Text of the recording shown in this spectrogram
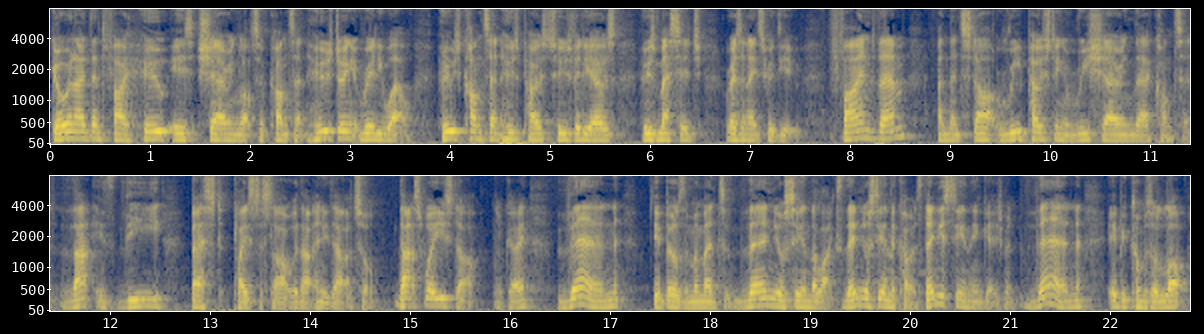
Go and identify who is sharing lots of content, who's doing it really well, whose content, whose posts, whose videos, whose message resonates with you. Find them and then start reposting and resharing their content. That is the best place to start without any doubt at all. That's where you start, okay? Then it builds the momentum. Then you're seeing the likes, then you're seeing the comments, then you're seeing the engagement. Then it becomes a lot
